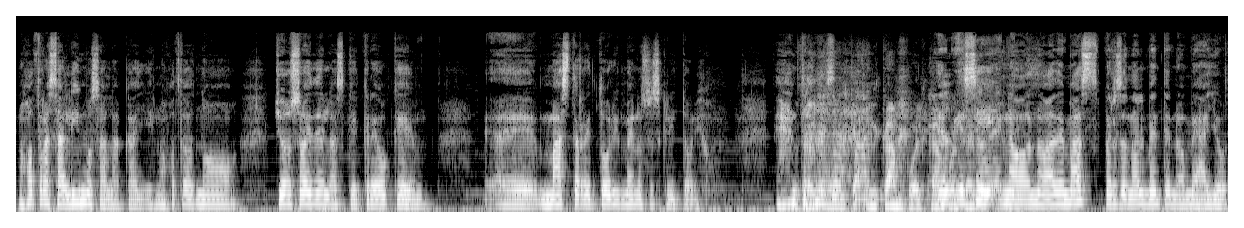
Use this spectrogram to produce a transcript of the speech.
Nosotras salimos a la calle. Nosotras no, yo soy de las que creo que más territorio y menos escritorio. Entonces, el, campo, el campo. sí, no, no, además personalmente no me hallo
